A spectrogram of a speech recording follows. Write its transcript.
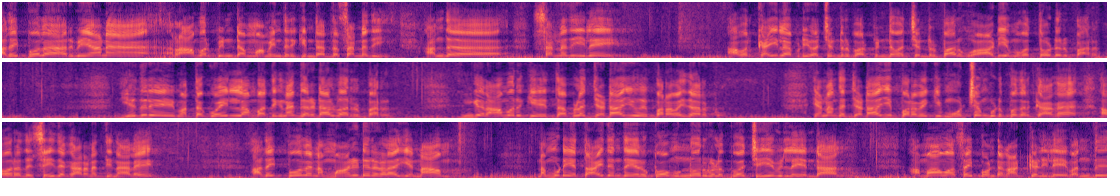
அதை போல் அருமையான ராமர் பிண்டம் அமைந்திருக்கின்ற அந்த சன்னதி அந்த சன்னதியிலே அவர் கையில் அப்படி வச்சுருப்பார் பிண்டம் வச்சுருப்பார் வாடிய முகத்தோடு இருப்பார். எதிரே மற்ற கோயிலெலாம் பார்த்தீங்கன்னா கருடாழ்வார் இருப்பார். இங்கே ராமருக்கு ஏற்றாப்புல ஜடாயு பறவை தான் இருக்கும். ஏன்னா அந்த ஜடாயு பறவைக்கு மோட்சம் கொடுப்பதற்காக அவர் அதை செய்த காரணத்தினாலே அதைப் போல நம் மானிடர்களாகிய நாம் நம்முடைய தாய் தந்தையருக்கோ முன்னோர்களுக்கோ செய்யவில்லை என்றால் அமாவாசை போன்ற நாட்களிலே வந்து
